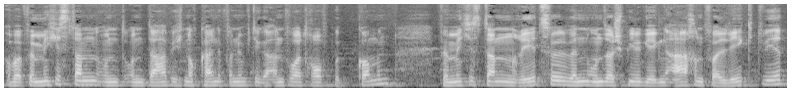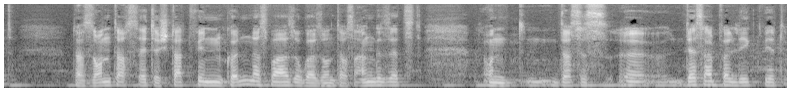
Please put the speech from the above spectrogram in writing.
Aber für mich ist dann, und, und da habe ich noch keine vernünftige Antwort drauf bekommen, für mich ist dann ein Rätsel, wenn unser Spiel gegen Aachen verlegt wird, das sonntags hätte stattfinden können, das war sogar sonntags angesetzt, und dass es äh, deshalb verlegt wird,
